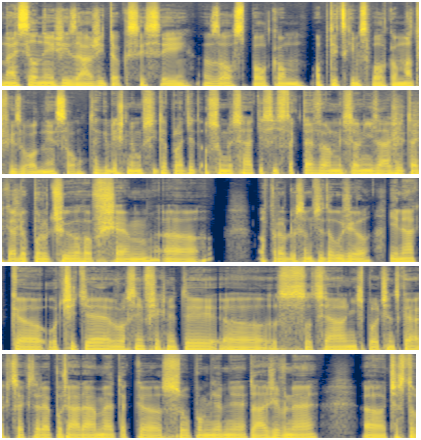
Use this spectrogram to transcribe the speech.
najsilnější zážitok si si so spolkom, optickým spolkom Matfizu odniesol? Tak když nemusíte platit 80 tisíc, tak to je velmi silný zážitek a doporučuji ho všem opravdu jsem si to užil. Jinak eh, určitě vlastně všechny ty eh, sociální společenské akce, které pořádáme, tak eh, jsou poměrně záživné. Často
